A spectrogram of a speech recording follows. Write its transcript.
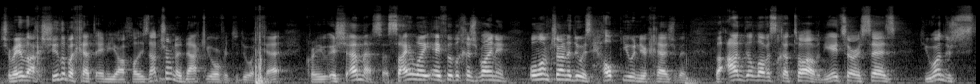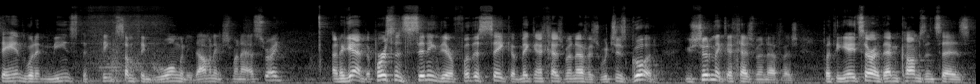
He's not trying to knock you over to do a chet. All I'm trying to do is help you in your cheshbon. The Agdal is Chatav. And the Yitzhar says, Do you understand what it means to think something wrong when you're davening Shemana Esrei? And again, the person's sitting there for the sake of making a cheshbon nefesh, which is good. You should make a cheshbon nefesh. But the Yitzhar then comes and says,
